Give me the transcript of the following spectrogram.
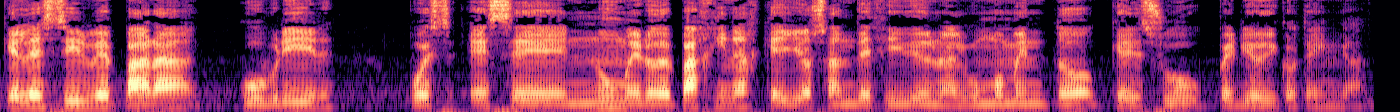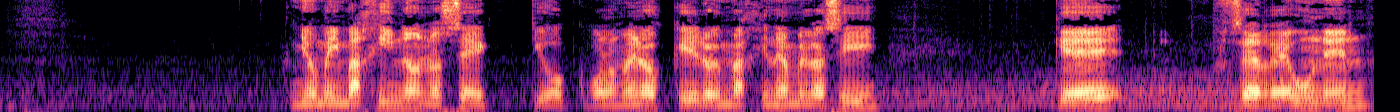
que les sirve para cubrir pues ese número de páginas que ellos han decidido en algún momento que su periódico tenga. Yo me imagino, no sé, yo por lo menos quiero imaginármelo así, que se reúnen,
